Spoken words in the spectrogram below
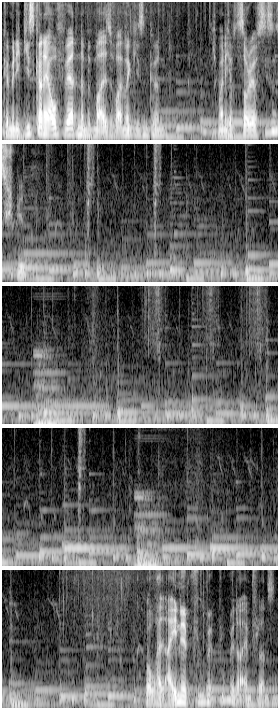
Können wir die Gießkanne aufwerten, damit wir alles auf einmal gießen können? Ich meine, ich habe Story of Seasons gespielt. Wow, halt eine Blume, Blume da einpflanzen.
